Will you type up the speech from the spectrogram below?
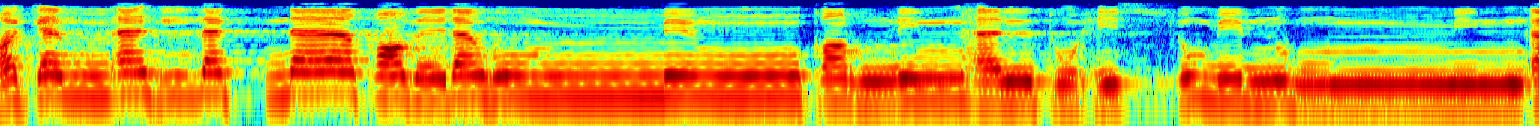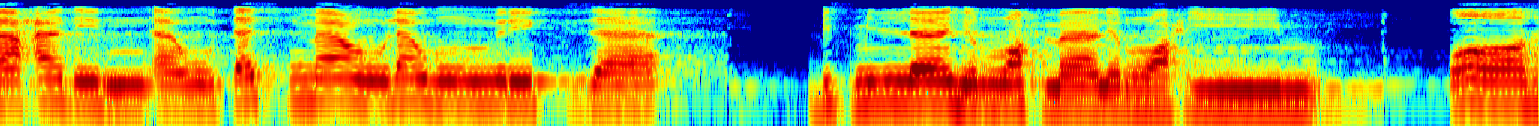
وكم أهلكنا قبلهم من قرن هل تحس منهم من أحد أو تسمع لهم ركزا؟ بسم الله الرحمن الرحيم. طه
